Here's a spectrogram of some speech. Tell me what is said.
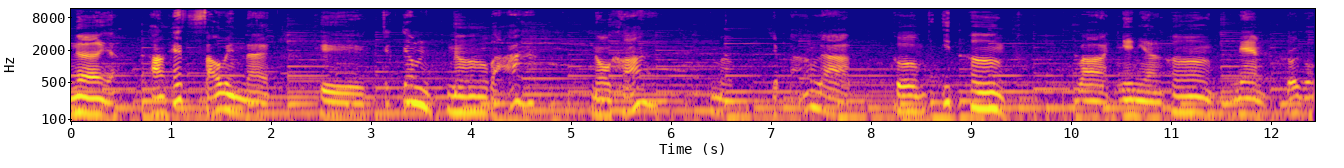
ngơ nhỉ? Ăn hết sáu bên này thì chắc chắn no bả no khó nhưng mà Nhật Bản là cơm ít hơn và nhẹ nhàng hơn. Nên đối với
